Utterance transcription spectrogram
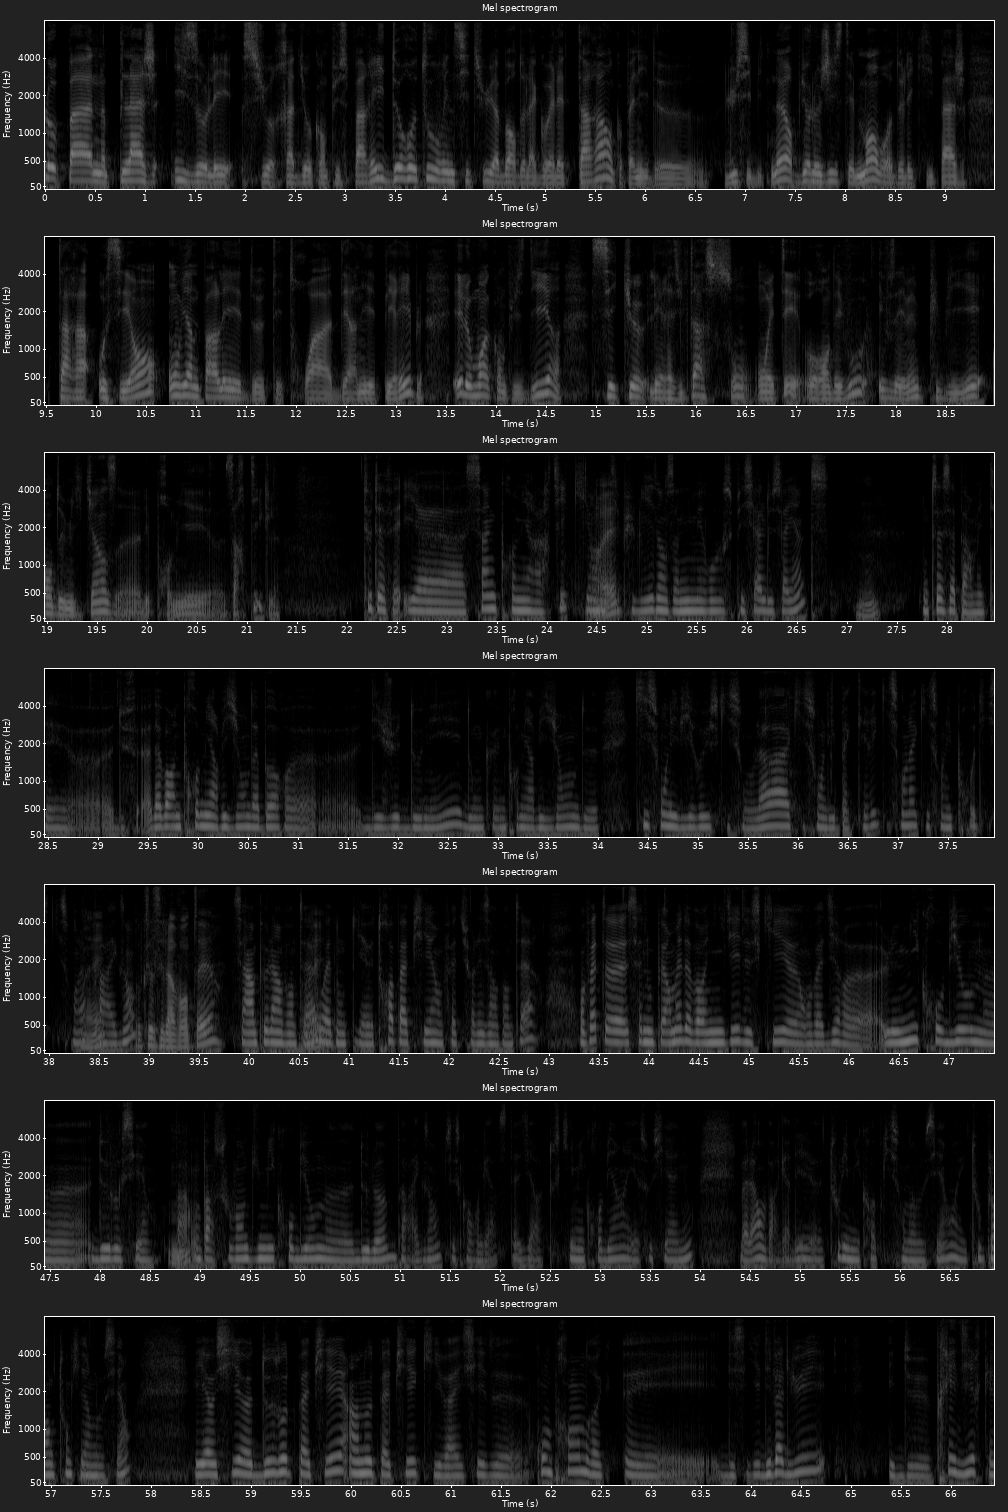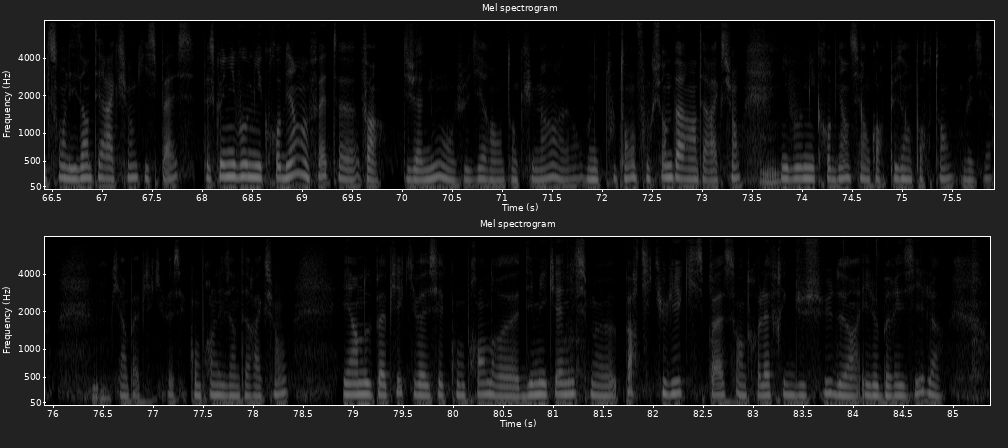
Polopan, plage isolée sur Radio Campus Paris. De retour in situ à bord de la goélette Tara en compagnie de Lucie Bittner, biologiste et membre de l'équipage Tara Océan. On vient de parler de tes trois derniers périples et le moins qu'on puisse dire, c'est que les résultats sont, ont été au rendez-vous et vous avez même publié en 2015 euh, les premiers euh, articles. Tout à fait. Il y a cinq premiers articles qui ont Ouais. été publiés dans un numéro spécial de Science. Mhm. Donc ça, ça permettait euh, d'avoir une première vision d'abord euh, des jeux de données, donc une première vision de qui sont les virus qui sont là, qui sont les bactéries qui sont là, qui sont les protistes qui sont là, Ouais. par exemple. Donc ça c'est l'inventaire? C'est un peu l'inventaire, Ouais. ouais. Donc il y avait trois papiers en fait sur les inventaires. En fait, euh, ça nous permet d'avoir une idée de ce qui est, euh, on va dire, euh, le microbiome de l'océan. Mhm. On parle souvent du microbiome de l'homme, par exemple. C'est ce qu'on regarde, c'est-à-dire tout ce qui est microbien et associé à nous. Bah là, on va regarder tous les microbes qui sont dans l'océan et tout le plancton qui est dans l'océan. Et il y a aussi deux autres papiers. Un autre papier qui va essayer de comprendre et d'essayer d'évaluer et de prédire quelles sont les interactions qui se passent. Parce qu'au niveau microbien, en fait, euh, enfin, déjà nous, je veux dire, en tant qu'humains, euh, on est tout le temps, on fonctionne par interaction. Mhm. Niveau microbien, c'est encore plus important, on va dire. Donc il y a un papier qui va essayer de comprendre les interactions. Et un autre papier qui va essayer de comprendre euh, des mécanismes particuliers qui se passent entre l'Afrique du Sud et le Brésil.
